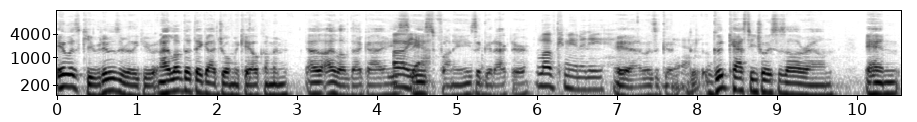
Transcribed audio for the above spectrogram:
it was cute. It was really cute, and I love that they got Joel McHale coming. I, I love that guy. He's, Oh, yeah. he's funny. He's a good actor. Love Community. Yeah, it was a good, good, good casting choices all around. And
